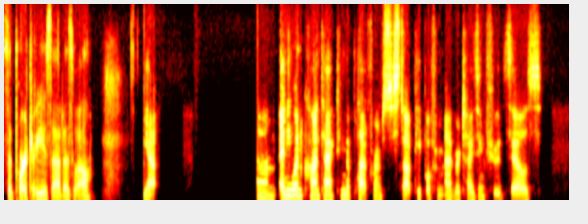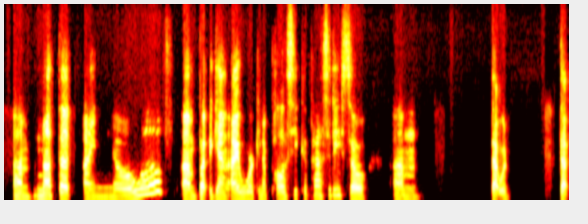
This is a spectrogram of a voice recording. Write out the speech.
support or use that as well. Yeah. Um, anyone contacting the platforms to stop people from advertising food sales? Um, not that I know of, um, but again, I work in a policy capacity, so um, that would that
